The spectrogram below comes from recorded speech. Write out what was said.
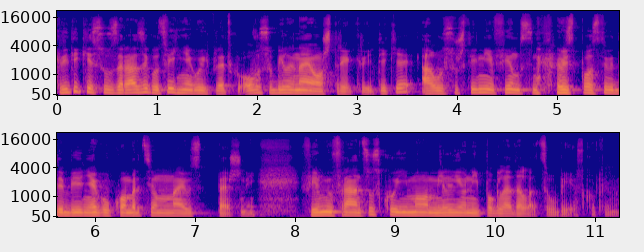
kritike su, za razliku od svih njegovih prethodnika, ovo su bile najoštrije kritike, a u suštini je film se na kraju ispostavio da je bio njegov komercijalno najuspešniji. Film je u Francuskoj imao milion i pogledalaca u bioskopima.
